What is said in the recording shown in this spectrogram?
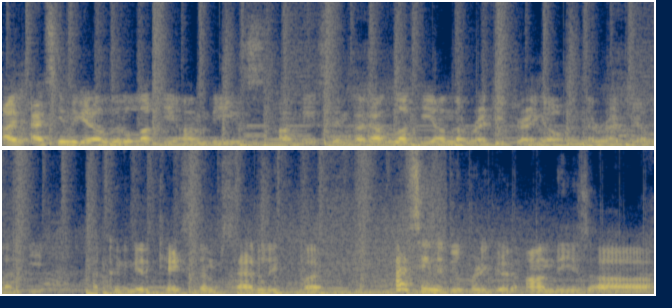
I, I seem to get a little lucky on these on these things. I got lucky on the Regidrago and the Reggie Regieleki. I couldn't get a case of them sadly, but I seem to do pretty good on these uh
